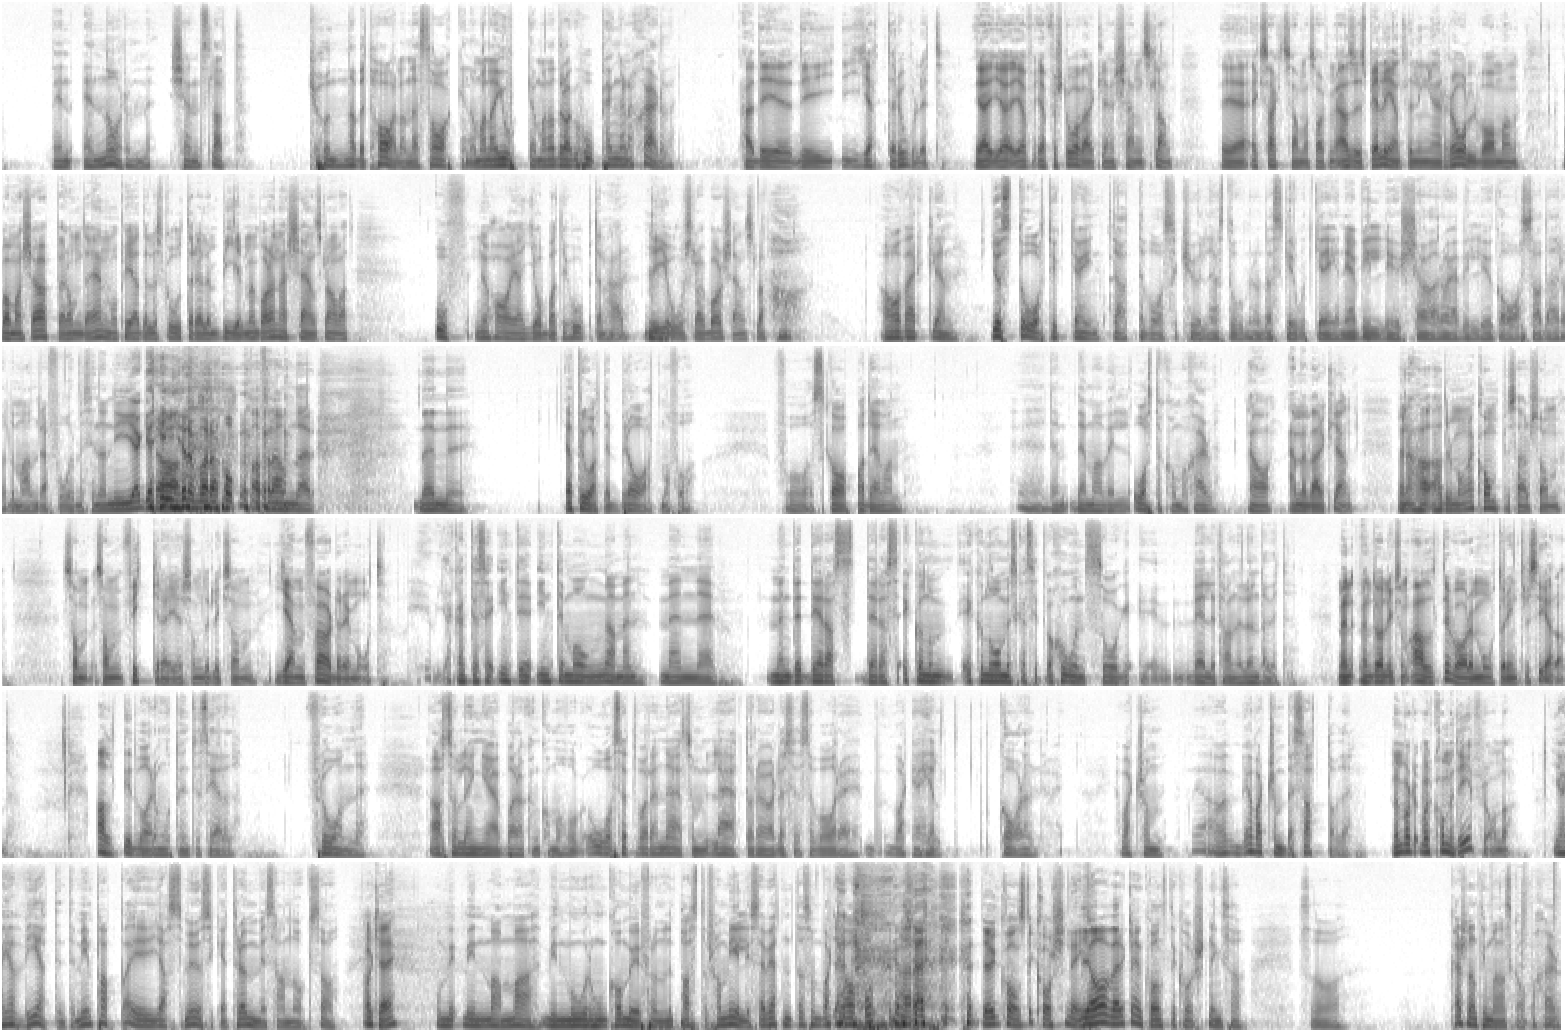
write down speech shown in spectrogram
Det är en enorm känsla att kunna betala den där saken. Och man har gjort det, man har dragit ihop pengarna själv. Ja, det, är, det är jätteroligt. Jag, jag, jag, förstår verkligen känslan. Det är exakt samma sak. Alltså det spelar egentligen ingen roll vad man, vad man köper, om det är en moped eller skoter eller en bil, men bara den här känslan av att Uff, nu har jag jobbat ihop den här. Det är ju Mm. oslagbar känsla. Ja, verkligen. Just då tyckte jag inte att det var så kul när jag stod med de där skrotgrejerna. Jag ville ju köra och jag ville ju gasa där och de andra for med sina nya grejer och bara hoppa fram där. Men eh, jag tror att det är bra att man får, får skapa det man, eh, det, det man vill åstadkomma själv. Ja, nej men verkligen. Men ha- hade du många kompisar som, som, som fick grejer som du liksom jämförde dig mot? jag kan inte säga, inte, inte många, men, men, eh, men det, deras, deras ekonom, ekonomiska situation såg eh, väldigt annorlunda ut. Men, men du har liksom alltid varit motorintresserad? Alltid varit motorintresserad. Från, ja, så länge jag bara kan komma ihåg. Oavsett vad det är som lät och rörde sig så var det, vart jag helt galen. Jag vart som, ja, jag vart som besatt av det. Men var, var kommer det ifrån då? Ja, jag vet inte. Min pappa är jazzmusiker, trummis han också. Okej. Och min, min mamma, min mor, hon kommer ju från en pastorsfamilj, så jag vet inte som vart jag har fått de här. det är en konstig korsning. ja, verkligen en konstig korsning. Så, så kanske någonting man har skapat själv.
